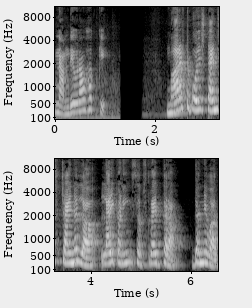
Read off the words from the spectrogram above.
नामदेवराव हक्के. महाराष्ट्र पोलीस टाइम्स चॅनलला लाईक आणि सबस्क्राईब करा. धन्यवाद.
